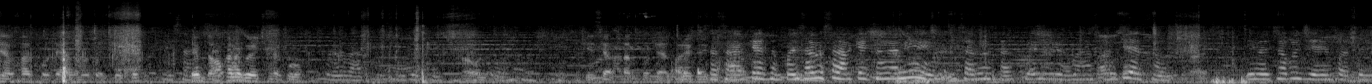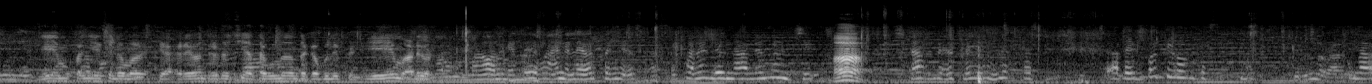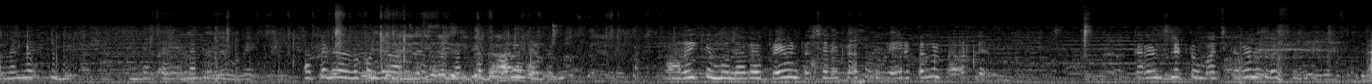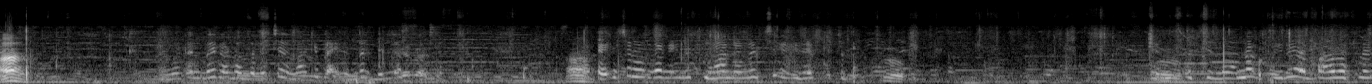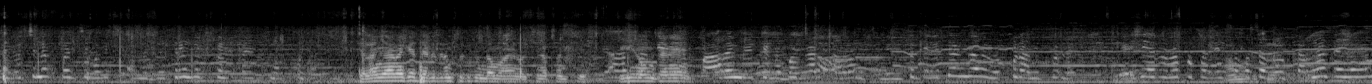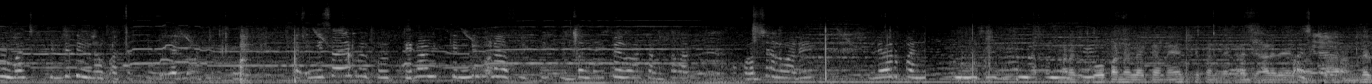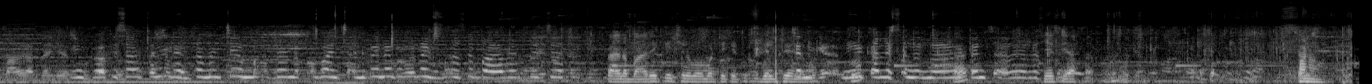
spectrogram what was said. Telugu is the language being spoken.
కేసీఆర్ సార్ కోటే వచ్చేసి రేపు దవాఖానకు వచ్చినట్టు అవును. కేసీఆర్ సార్ కోటే సార్కే వేస్తాం పోయినసారి సార్కే వేసాం కానీ ఈసారి నేను వచ్చినప్పుడు ఏం పని చేసిండో మన రేవంత్ రెడ్డి వచ్చి అంత ఉన్నదంత గబ్బులు ఇప్పిండి ఏం అడగడు మా వాళ్ళకైతే ఆయన ఎవరు పని చేస్తారు పని లేదు నాలుగు నెలల నుంచి. చాలా ఇబ్బందిగా ఉంటుంది. నాలుగు అవుతుంది అట్లనే అనుకుంటే ఆరోగ్యం నలభై పేమెంట్ వచ్చేది ఇప్పుడు అసలు వెయ్యి రూపాయలు రావట్లేదు current bill too much current వస్తుంది నూట ఎనభై రెండు వందలు వచ్చేది నాకు ఇప్పుడు ఐదు వందలు బిల్లు వస్తుంది టెన్షన్ వల్ల నేను నాలుగు వచ్చి ఇదే తెలంగాణకే దరిద్రం చుట్టుకుందాం ఆయన వచ్చినప్పటి నుంచి. ఈయన ఉంటేనే పాదం కర్ణాటకలో మంచి తిండి తిన్నాం అసలు. మీకు తినడానికి తిండి కూడా అసలు ఇబ్బంది అయిపోయింది అంటారు వర్షాలు పడి లేవరు పని మనకు గోపన్న లెక్కనే సార్ అందరు బాగా అర్థం చేసుకుంటారు. ఎంత మంచిగా మాట్లాడిన పాపం చనిపోయినప్పుడు కూడా నాకు మనసు బాగా ఆయన భార్యకి ఇచ్చిన మమ్మ టికెట్ గెలిపోయింది కనుక నేను కలిస్తాను చాలా కేసీఆర్ సార్ పను.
